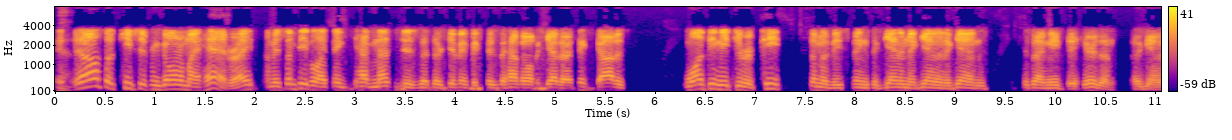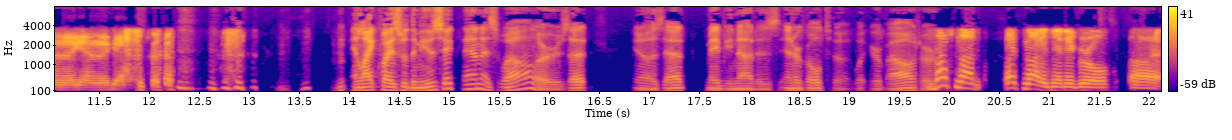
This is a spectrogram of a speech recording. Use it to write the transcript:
It, it also keeps it from going to my head, right? I mean, some people I think have messages that they're giving because they have it all together. I think God is wanting me to repeat some of these things again and again and again because I need to hear them again and again and again. And likewise with the music, then as well, or is that you know is that maybe not as integral to what you're about? Or that's not that's not as integral, uh,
